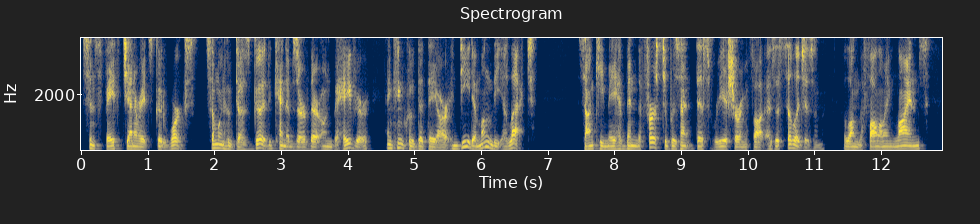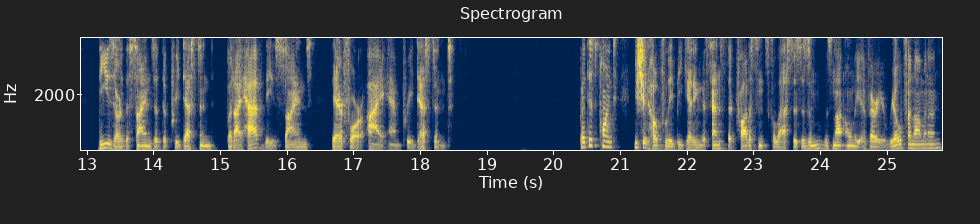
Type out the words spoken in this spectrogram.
since faith generates good works, someone who does good can observe their own behavior and conclude that they are indeed among the elect. Zanchi may have been the first to present this reassuring thought as a syllogism along the following lines These are the signs of the predestined, but I have these signs, Therefore, I am predestined. By this point, you should hopefully be getting the sense that Protestant scholasticism was not only a very real phenomenon,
